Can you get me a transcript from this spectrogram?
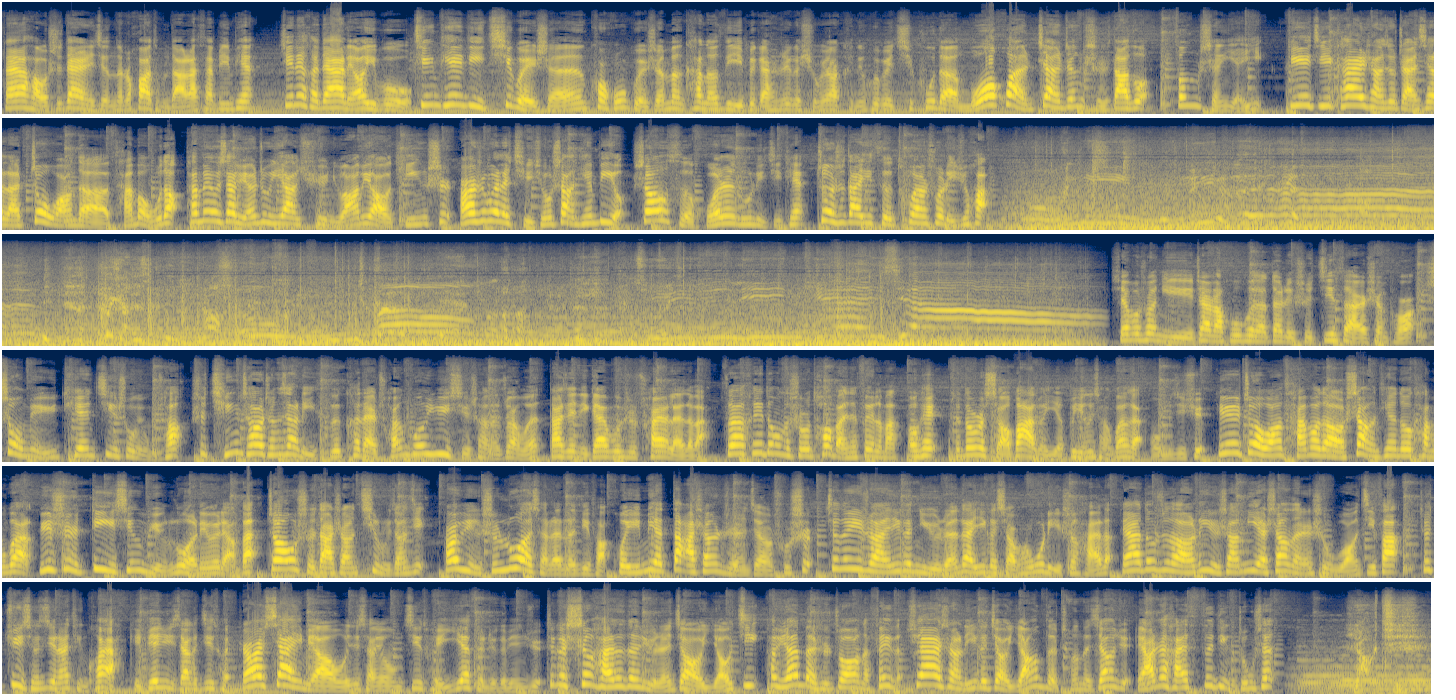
大家好，我是戴眼镜拿着话筒的阿拉萨偏偏，今天和大家聊一部惊天地泣鬼神（括弧鬼神们看到自己被改成这个熊样肯定会被气哭）的魔幻战争史诗大作《封神演义》。第一集开场就展现了纣王的残暴无道，他没有像原著一样去女娲庙提阴尸，而是为了祈求上天庇佑，烧死活人奴隶祭天。这时大祭司突然说了一句话。先不说你咋咋呼呼的到底是鸡色还是神婆，受命于天，既寿永昌，是秦朝丞相李斯刻在传国玉玺上的篆文。大姐，你该不会是穿越来的吧？钻黑洞的时候掏板就废了吗？OK，这都是小 bug，也不影响观感。我们继续，因为纣王残暴到上天都看不惯了，于是地星陨落裂为两半，招使大商气数将尽。而陨石落下来的地方，毁灭大商之人将要出世。镜头一转，一个女人在一个小破屋里生孩子。大家都知道历史上灭商的人是武王姬发，这剧情竟然挺快啊！给编剧加个鸡腿。然而下一秒我就想用鸡腿噎死这个编剧。这个生孩子的女人叫瑶姬，她原本是纣王的妃子。却爱上了一个叫杨子成的将军，俩人还私定终身。妖姬，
